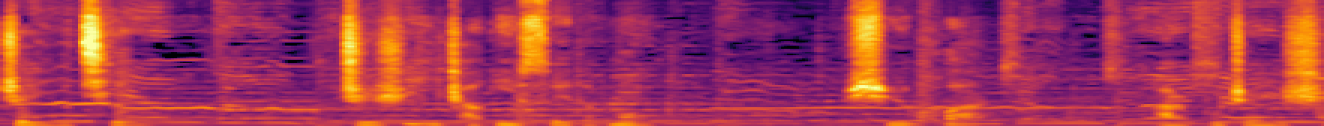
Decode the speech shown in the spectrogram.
这一切只是一场易碎的梦，虚幻而不真实。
